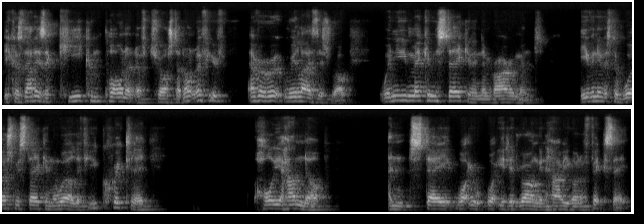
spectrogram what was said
because that is a key component of trust. I don't know if you've ever re- realized this, Rob. When you make a mistake in an environment, even if it's the worst mistake in the world, if you quickly hold your hand up and state what you, what you did wrong and how you're going to fix it,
